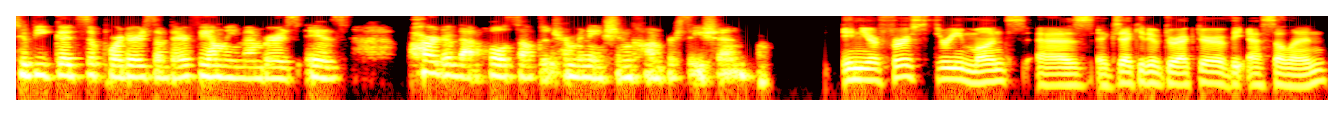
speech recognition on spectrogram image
to be good supporters of their family members is part of that whole self determination conversation. In your first three months as executive director of the SLN,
